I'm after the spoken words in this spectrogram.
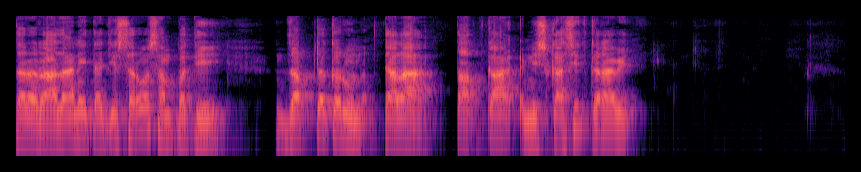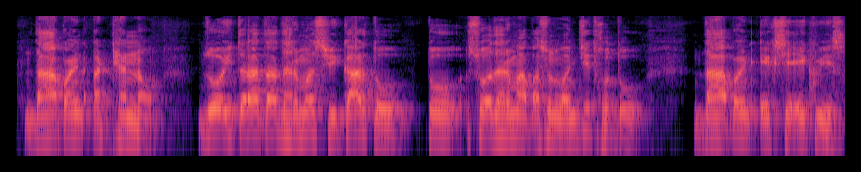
तर राजाने त्याची सर्व संपत्ती जप्त करून त्याला तात्काळ निष्कासित करावे. दहा पॉईंट अठ्ठ्याण्णव. जो इतराचा धर्म स्वीकारतो तो स्वधर्मापासून वंचित होतो. दहा पॉईंट एकशे एकवीस.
